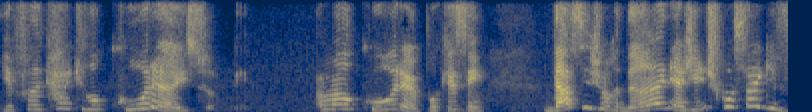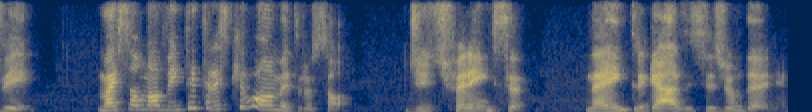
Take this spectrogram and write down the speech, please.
E eu falei, cara, que loucura! Isso é uma loucura, porque assim, da Cisjordânia a gente consegue ver, mas são 93 quilômetros só de diferença né, entre Gaza e Cisjordânia.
